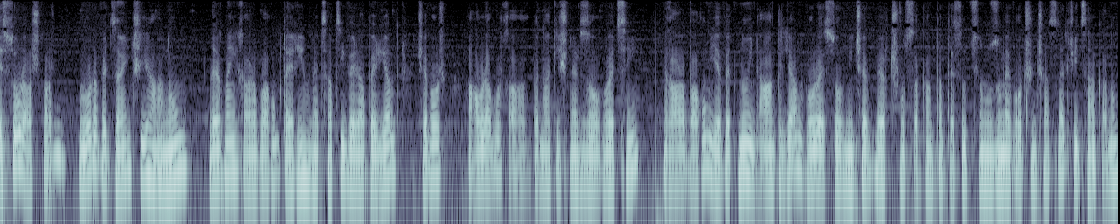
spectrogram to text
այսօր աշխարհում որևէ ձայն չի հանում Լեռնային Ղարաբաղում տեղի ունեցածի վերաբերյալ, չէ որ հարյուրավոր խաղաղ բնակիչներ զոհվեցին Ղարաբաղում եւ այդ նույն Անգլիան, որը այսօր միջև վերջ ռուսական տնտեսություն ուզում է ոչնչացնել, չի ցանկանում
